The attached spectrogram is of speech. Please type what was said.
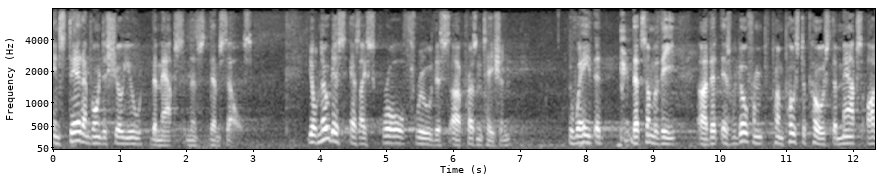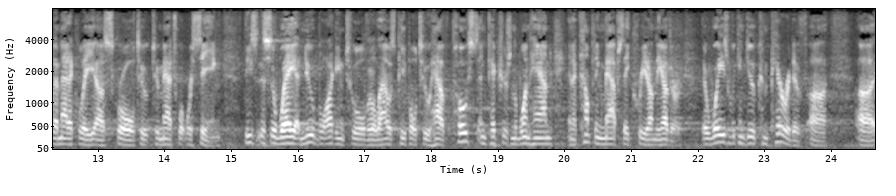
Instead, I'm going to show you the maps themselves. You'll notice as I scroll through this uh, presentation the way that, that some of the uh, that as we go from, from post to post, the maps automatically uh, scroll to, to match what we're seeing. These, this is a way, a new blogging tool that allows people to have posts and pictures on the one hand and accompanying maps they create on the other. There are ways we can do comparative uh, uh,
